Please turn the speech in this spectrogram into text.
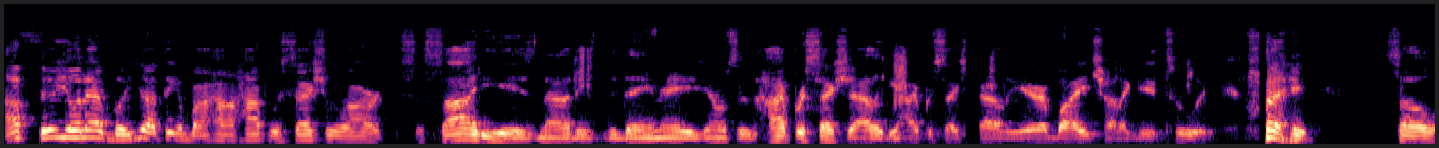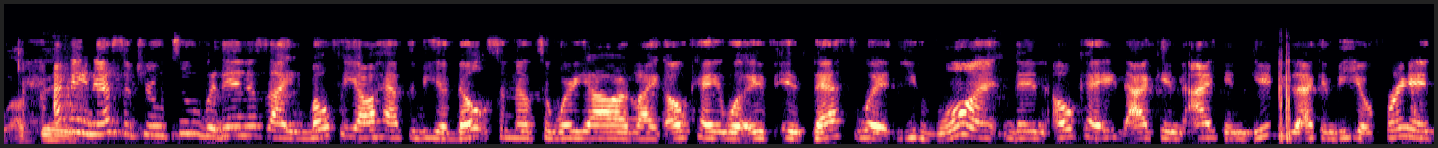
I feel you on that, but you gotta think about how hypersexual our society is now this the day and age. You know what I'm saying? Hypersexuality, hypersexuality, everybody trying to get to it. So I think I mean that's the truth too, but then it's like both of y'all have to be adults enough to where y'all are like, okay, well if if that's what you want, then okay, I can I can give you I can be your friend.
